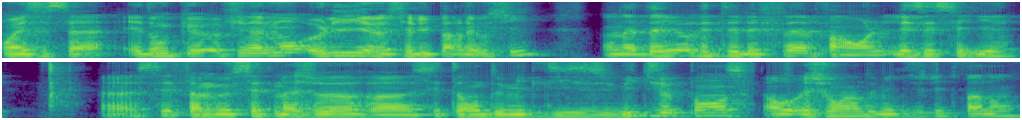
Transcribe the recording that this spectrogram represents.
Ouais, c'est ça. Et donc euh, finalement Oli, ça lui parlait aussi. On a d'ailleurs été les faire, enfin les essayer. ces fameux 7 majeurs, c'était en 2018, je pense, en juin 2018, pardon.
